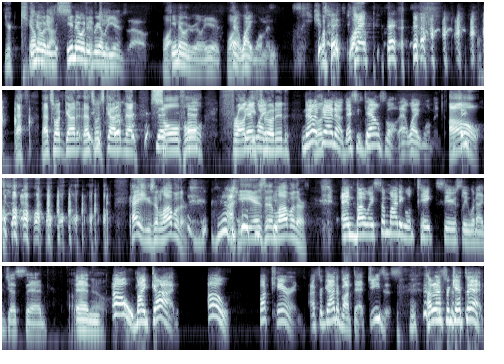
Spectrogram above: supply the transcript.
You're You killing know what us. it, you know what it really is though. What? You know what it really is. What? That white woman. What? That- That's that's what got it. That's what's got him that soulful, froggy throated. no, look. no, no. That's his downfall. That white woman. Oh, hey, he's in love with her. He is in love with her. And by the way, somebody will take seriously what I just said. and no. oh my God. Oh, fuck Karen. I forgot about that. Jesus. How did I forget that?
